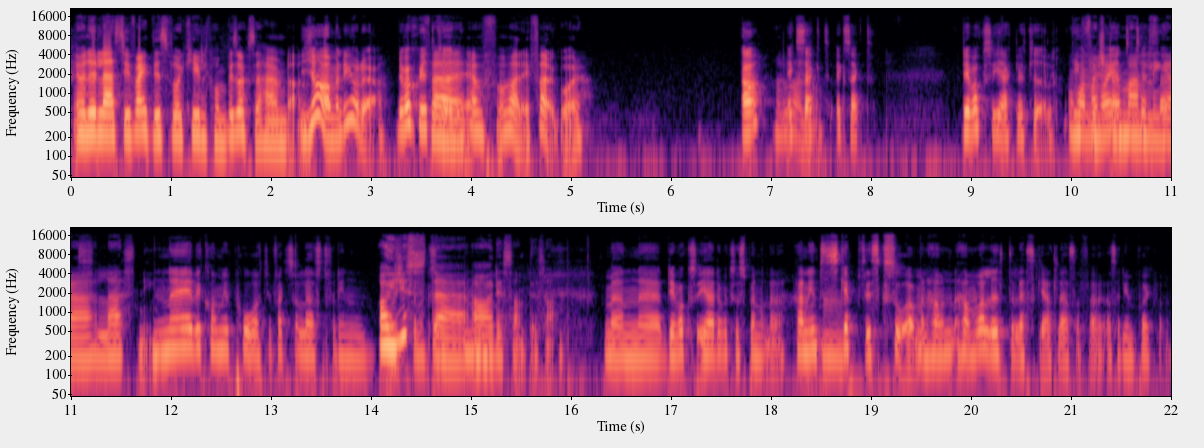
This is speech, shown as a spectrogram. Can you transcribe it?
Ja men du läste ju faktiskt vår killkompis också häromdagen. ja men det gjorde jag. Det var skitkul. För, ja, vad var det, i förrgår? Ja, det var exakt, exakt. Det var också jäkligt kul. Och Din första manliga träffat. läsning. Nej, vi kom ju på att jag faktiskt har läst för din Ja pojkvän just det, Mm. ja det är sant, det är sant. Men eh, det var också, ja det var också spännande. Han är inte Mm. skeptisk så, men han, han var lite läskig att läsa för. Alltså din pojkvän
